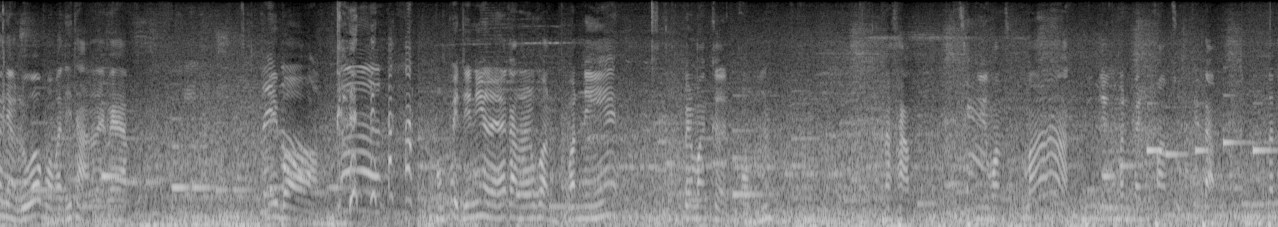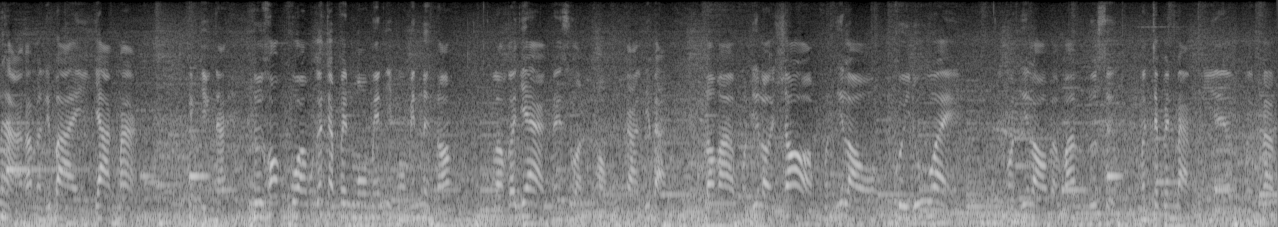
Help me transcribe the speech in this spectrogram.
คนอยากรู้ว่าผมอธิษฐานอะไรไหมครับ ไม่บอก เออผมปิดที่นี่เลยแล้วกันนะทุกคน วันนี้เป็นวันเกิดผมนะครับ ใช่มีความสุขมากจริงๆมันเป็นความสุขที่แบบมันหาคำอธิบายยากมากจริงๆนะคือครอบครัวมันก็จะเป็นโมเมนต์อีกโมเมนต์หนึ่งเนาะเราก็แยกในส่วนของการที่แบบเรามากับคนที่เราชอบ คนที่เราคุยด้วยหรือคนที่เราแบบว่ารู้สึกมันจะเป็นแบบนี้เหมือนแบบ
